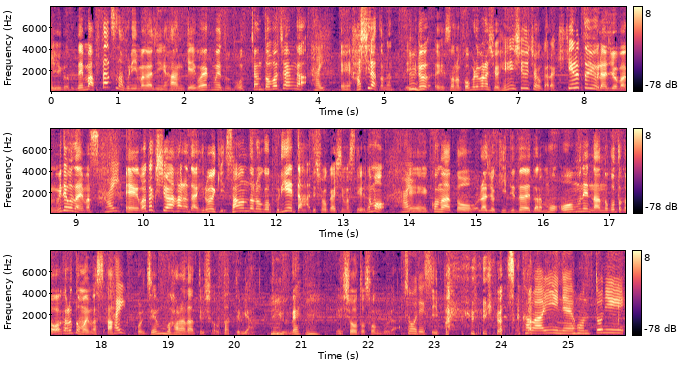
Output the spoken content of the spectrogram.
い。うことで、まあ2つのフリーマガジン半径 500m とおっちゃんとおばちゃんが、はい。えー柱となっている、えーそのこぼれ話を編集長から聞けるというラジオ番組でございます。はい。えー私は原田博之サウンドロゴクリエイターで紹介してますけれども、はい、えーこの後ラジオ聞いていただいたらもうおおむね何のことかわかると思います。あ、はい。これ全部原田っていう人が歌ってるやんっていうね、うんえーショートソングがそうです。いっぱい出てきますから。可愛いね。本当に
